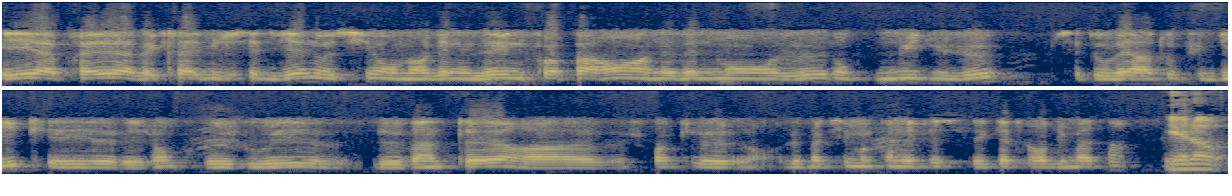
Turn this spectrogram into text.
Et après, avec la MJC de Vienne aussi, on organisait une fois par an un événement en jeu, donc nuit du jeu, c'était ouvert à tout public et euh, les gens pouvaient jouer euh, de 20h à, je crois que le, maximum qu'on ait fait, c'était 4h du matin. Et alors,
